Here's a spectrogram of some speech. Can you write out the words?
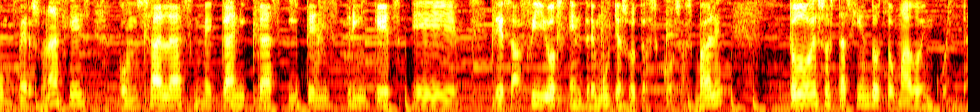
con personajes, con salas, mecánicas, ítems, trinkets, eh, desafíos, entre muchas otras cosas, ¿vale? Todo eso está siendo tomado en cuenta.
